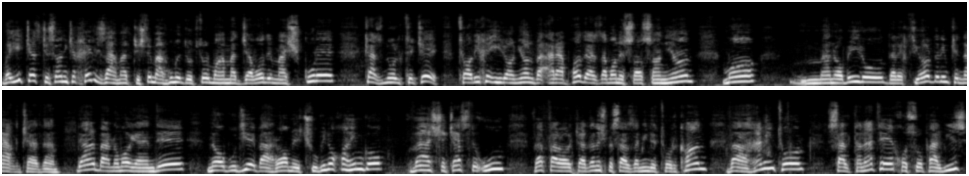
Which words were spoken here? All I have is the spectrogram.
و یکی از کسانی که خیلی زحمت کشته مرحوم دکتر محمد جواد مشکوره که از نلتکه تاریخ ایرانیان و عربها در زمان ساسانیان ما منابعی رو در اختیار داریم که نقل کردم. در برنامه آینده نابودی بهرام چوبین رو خواهیم گفت و شکست او و فرار کردنش به سرزمین ترکان و همینطور سلطنت خسرو پرویز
